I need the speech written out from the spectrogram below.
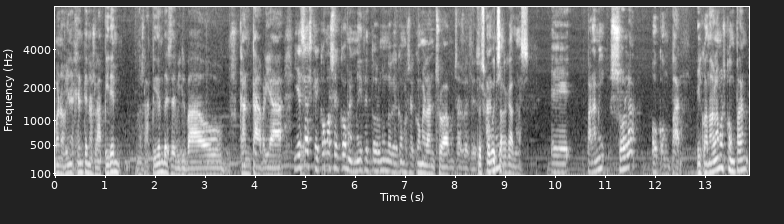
bueno, viene gente, nos la piden, nos la piden desde Bilbao, Cantabria. Y esas que cómo se comen, me dice todo el mundo que cómo se come la anchoa muchas veces. Pues A con mí, muchas ganas. eh, para mí, sola o con pan. Y cuando hablamos con pan,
